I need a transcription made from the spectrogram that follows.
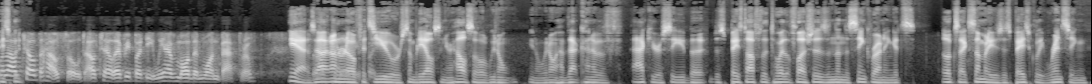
Well, I'll tell the household. I'll tell everybody. We have more than one bathroom. Yeah, so I, I don't know if it's you or somebody else in your household. We don't, you know, we don't have that kind of accuracy, but just based off of the toilet flushes and then the sink running, it's it looks like somebody is just basically rinsing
